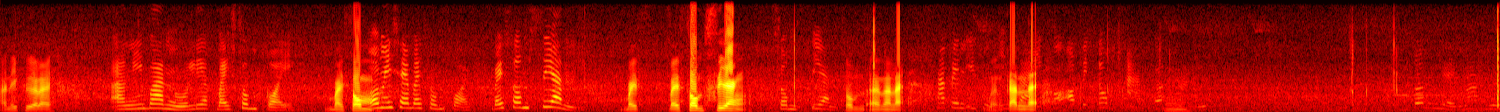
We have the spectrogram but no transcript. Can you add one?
อันนี้คืออะไร อันนี้บ้านหนูเรียกใบส้มปล่อย ใบส้มโอ้ไม่ใช่ใบส้มปล่อย ใบส้มเสี้ยน ใบใบส้มเสี่ยง ส้มเสี้ยนส้มเออนั่นแหละ ถ้าเป็นอีสุเหมือนกันแหละ ก็เอาไปต้มอาบก็อืม ต้นใหญ่มากเลย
